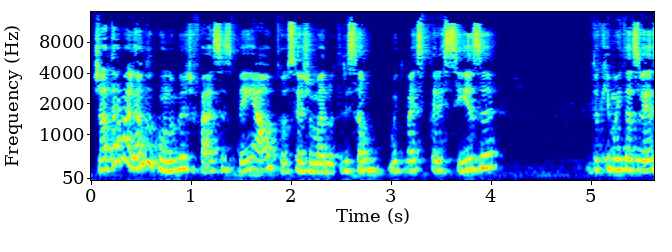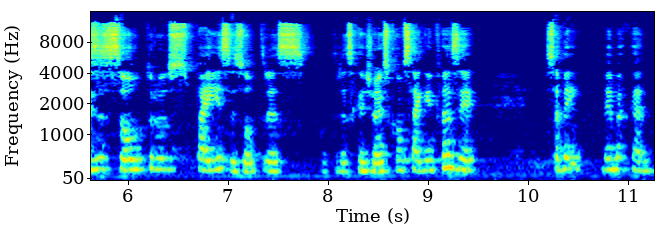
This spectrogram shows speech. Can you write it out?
já trabalhando com um número de fases bem alto, ou seja, uma nutrição muito mais precisa do que muitas vezes outros países, outras, outras regiões conseguem fazer. Isso é bem, bem bacana.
